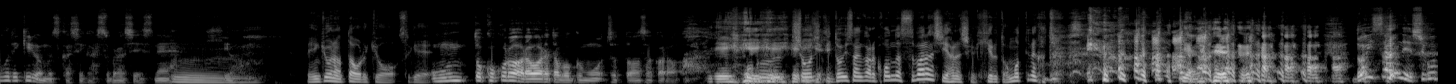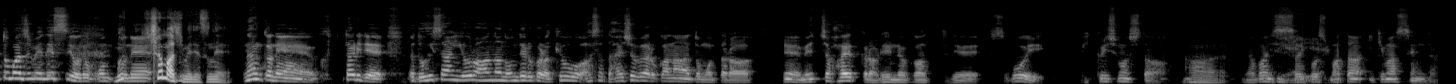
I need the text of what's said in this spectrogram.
行できるは難しいから素晴らしいですね。勉強になった俺今日すげえほんと心洗われた僕もちょっと朝から。正直土井さんからこんな素晴らしい話が聞けると思ってなかった土井さんね、仕事真面目ですよね、ほんとねむっち。ゃ真面目ですねなんかね、二人で、土井さん夜あんな飲んでるから今日朝大丈夫やろかなと思ったら、ね、めっちゃ早くから連絡があって、すごいびっくりしました。はいやばいっす、最高です。また行きます、仙台。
